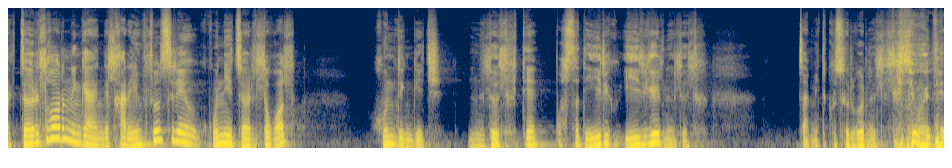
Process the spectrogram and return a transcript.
яг зорилгоор нь ингээ ангилахаар инфлюенсерийн хүний зорилго бол хүнд ингэж нөлөөлөх те бусад эргээр нөлөөлөх за мэдгүй сөргөөр нөлөөлөх юм уу те?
